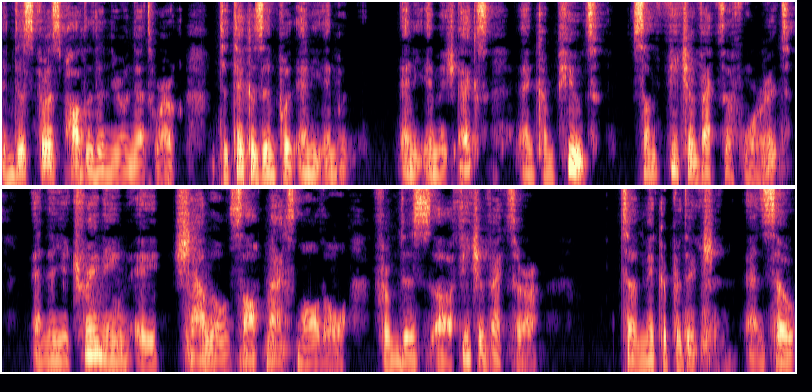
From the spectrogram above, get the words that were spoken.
in this first part of the neural network to take as input any input, any image x and compute some feature vector for it. And then you're training a shallow softmax model from this uh, feature vector to make a prediction. And so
